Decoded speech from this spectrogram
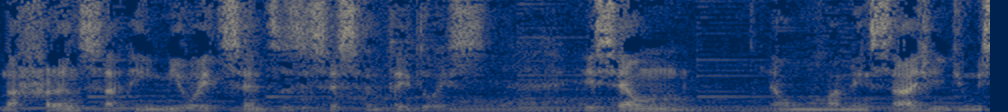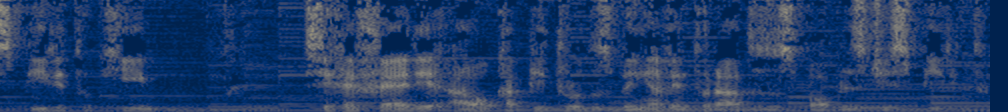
na França, em 1862. Esse é, um, é uma mensagem de um espírito que se refere ao capítulo dos bem-aventurados os pobres de espírito.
